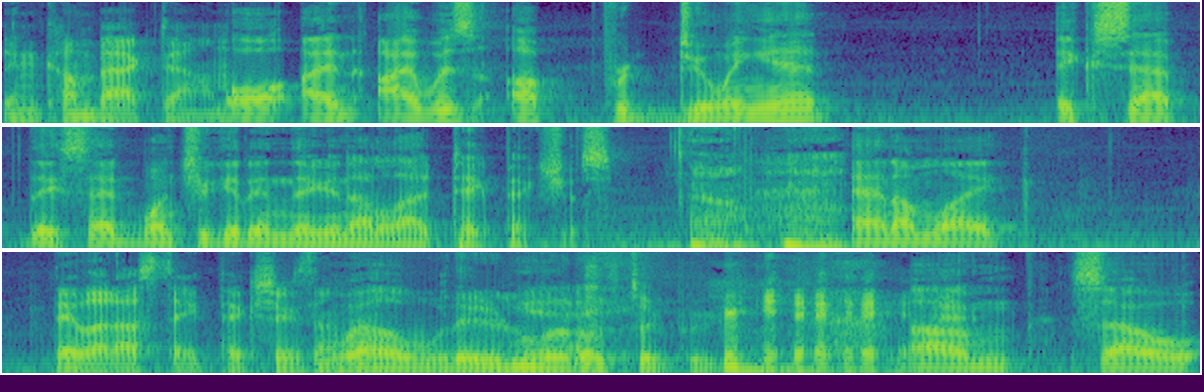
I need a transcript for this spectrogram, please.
and come back down. All, and I was up for doing it, except they said once you get in there, you're not allowed to take pictures. Oh. And I'm like, They let us take pictures. Well, they didn't let us take pictures. um, so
